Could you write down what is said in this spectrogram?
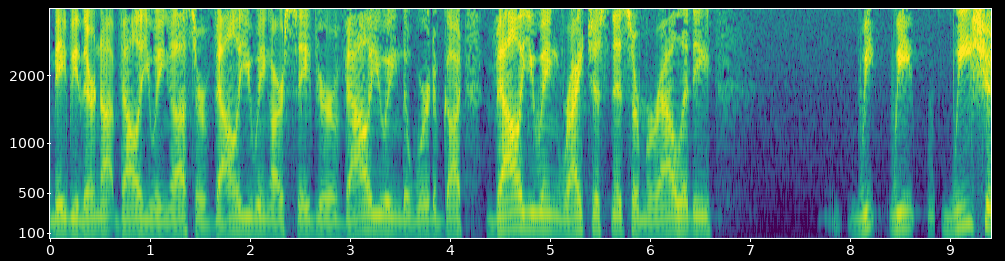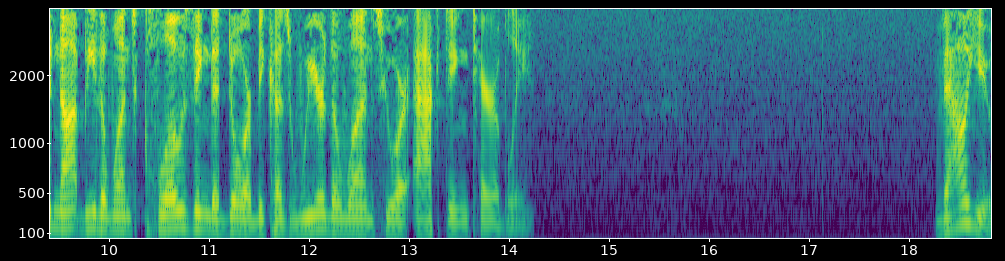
maybe they're not valuing us or valuing our Savior or valuing the Word of God, valuing righteousness or morality. We, we, we should not be the ones closing the door because we're the ones who are acting terribly. value,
